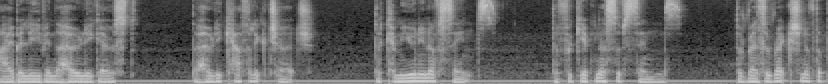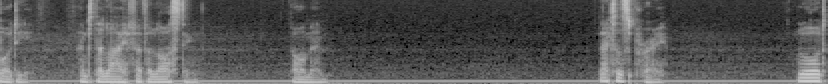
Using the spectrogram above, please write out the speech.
I believe in the Holy Ghost, the Holy Catholic Church, the communion of saints, the forgiveness of sins, the resurrection of the body, and the life everlasting. Amen. Let us pray. Lord,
